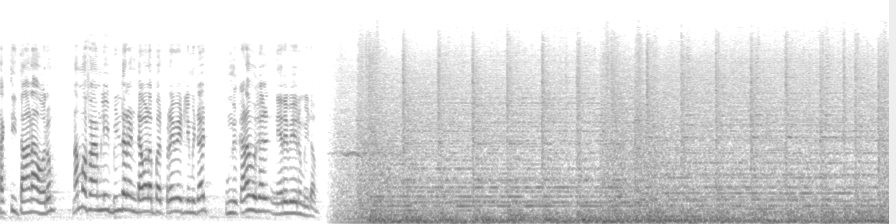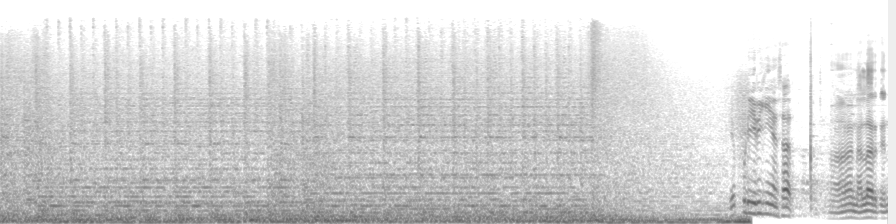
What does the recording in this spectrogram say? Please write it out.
சக்தி தானா வரும். நம்ம family builder and developer private limited உங்கள் கனவுகள் நிறைவேறும் இடம். எப்படி இருக்கீங்க சார்? நல்லா இருக்கேன்.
